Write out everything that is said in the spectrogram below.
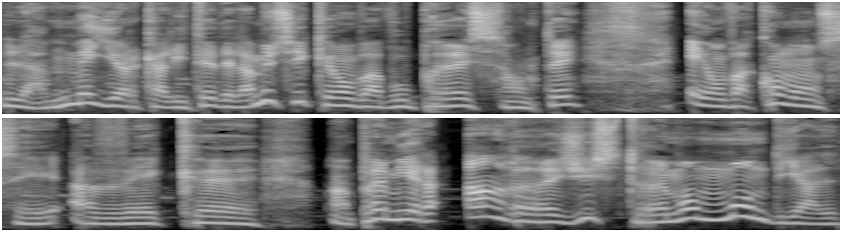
la meilleure qualité de la musique qu'on va vous présenter. Et on va commencer avec euh, un premier enregistrement mondial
